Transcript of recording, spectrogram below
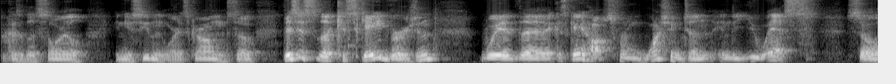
because of the soil in New Zealand where it's grown. So this is the Cascade version with uh, Cascade hops from Washington in the U.S. So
